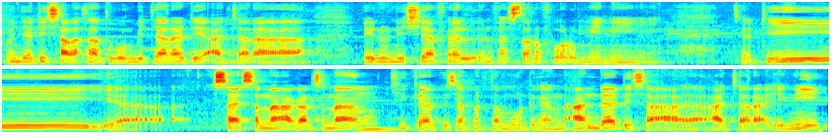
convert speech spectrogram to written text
menjadi salah satu pembicara di acara Indonesia Value Investor Forum ini. Jadi ya saya senang akan senang jika bisa bertemu dengan Anda di acara ini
